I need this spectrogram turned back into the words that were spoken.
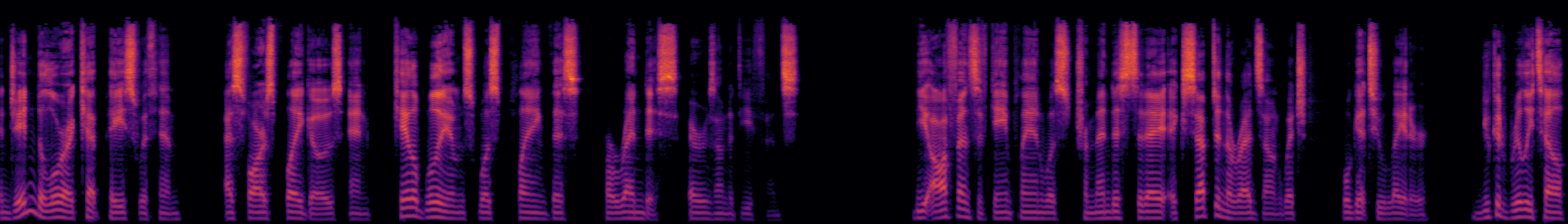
And Jayden de Laura kept pace with him as far as play goes, and Caleb Williams was playing this horrendous Arizona defense. The offensive game plan was tremendous today, except in the red zone, which we'll get to later. You could really tell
